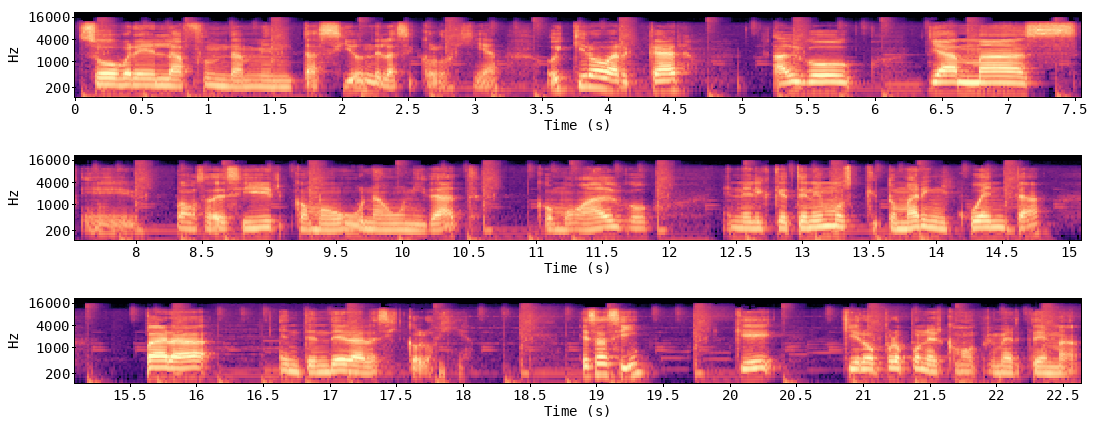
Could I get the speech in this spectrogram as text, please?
sobre la fundamentación de la psicología, hoy quiero abarcar algo ya más, eh, vamos a decir, como una unidad, como algo en el que tenemos que tomar en cuenta para entender a la psicología. Es así que quiero proponer como primer tema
